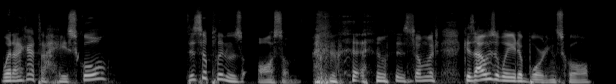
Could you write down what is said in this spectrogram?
when I got to high school, discipline was awesome. it was so much because I was away at a boarding school,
